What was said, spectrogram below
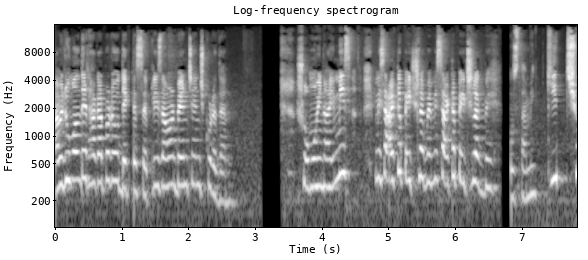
আমি রুমাল দিয়ে ঢাকার পরেও দেখতেছে। প্লিজ আমার বেন চেঞ্জ করে দেন। সময় নাই। মিস মিস আরেকটা পেজ লাগবে মিস আরেকটা পেজ লাগবে। দোস্ত আমি কিচ্ছু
